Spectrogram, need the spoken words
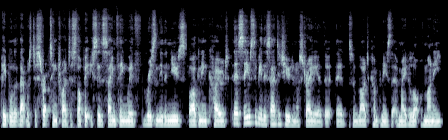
people that that was disrupting tried to stop it you see the same thing with recently the news bargaining code there seems to be this attitude in australia that there's some large companies that have made a lot of money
